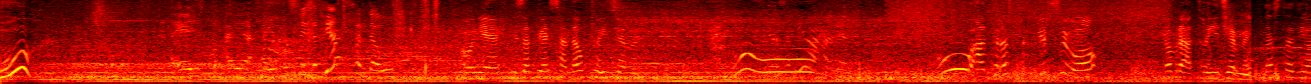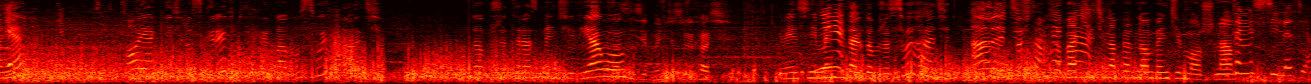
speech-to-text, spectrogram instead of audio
Uuu. A ja, a ja, a ja mocno zapiłam sandałów. O nie, nie zapijaj sandałów, to idziemy. Ja zapiłam, ale... Uuu, a teraz przyspieszyło. Dobra, to jedziemy. Na stadionie? O, jakieś rozgrywki chyba, bo słychać. Dobrze, teraz będzie wiało. Teraz idzie, będzie słychać. Więc nie, będzie tak dobrze słychać, ale coś tam zobaczyć na pewno będzie można. Tam jest Silesia.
